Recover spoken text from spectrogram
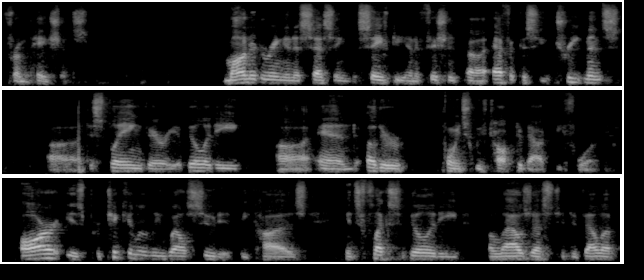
from patients. Monitoring and assessing the safety and efficient uh, efficacy of treatments, uh, displaying variability, uh, and other points we've talked about before. R is particularly well suited because its flexibility allows us to develop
